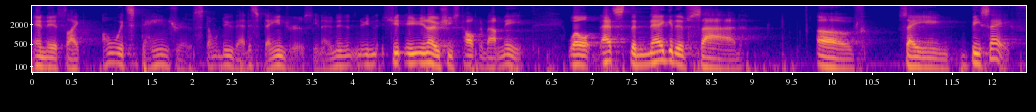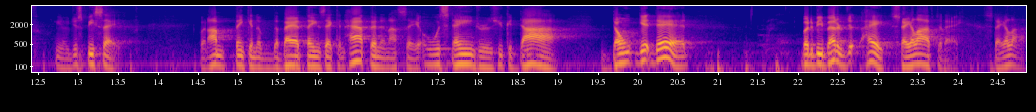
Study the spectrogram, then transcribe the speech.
And it's like, oh, it's dangerous. Don't do that. It's dangerous. You know, and she, you know, she's talking about me. Well, that's the negative side of saying, be safe. You know, just be safe. But I'm thinking of the bad things that can happen, and I say, oh, it's dangerous. You could die. Don't get dead. But it'd be better, just, hey, stay alive today. Stay alive.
